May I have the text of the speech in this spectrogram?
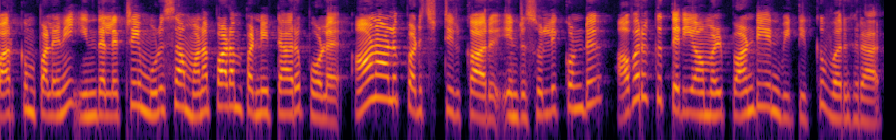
பார்க்கும் பழனி இந்த லெட்டரை முழுசா மனப்பாடம் பண்ணிட்டாரு போல ஆனாலும் படிச்சிட்டு இருக்காரு என்று சொல்லிக்கொண்டு அவருக்கு தெரியாமல் பாண்டியன் வீட்டிற்கு வருகிறார்.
